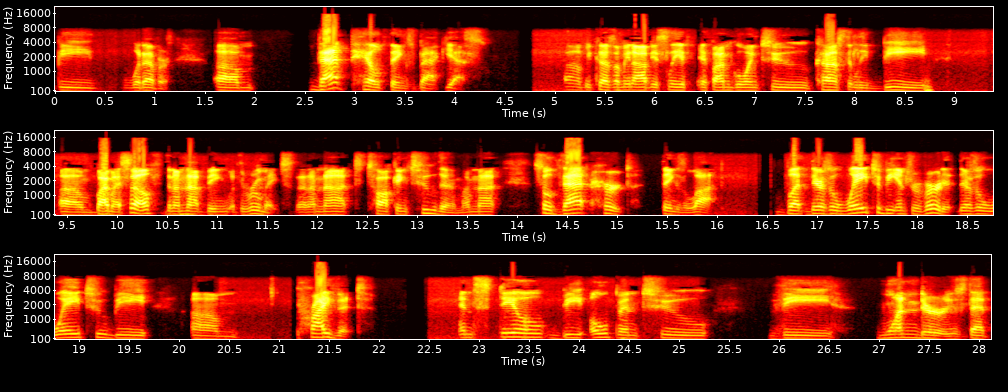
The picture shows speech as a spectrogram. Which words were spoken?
be whatever. Um, that held things back, yes. Uh, because I mean, obviously, if, if I'm going to constantly be um, by myself, then I'm not being with the roommates. Then I'm not talking to them. I'm not. So that hurt things a lot. But there's a way to be introverted. There's a way to be um, private and still be open to the wonders that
